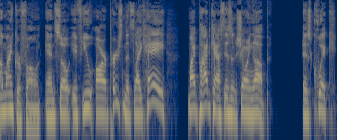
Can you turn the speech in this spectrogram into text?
a microphone. And so, if you are a person that's like, hey, my podcast isn't showing up as quick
